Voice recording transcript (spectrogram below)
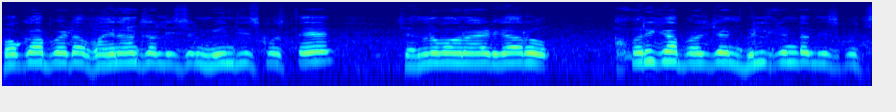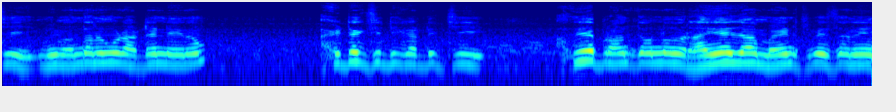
కోకాపేట ఫైనాన్షియల్ ఇష్యూ మేము తీసుకొస్తే చంద్రబాబు నాయుడు గారు అమెరికా ప్రెసిడెంట్ బిల్ క్లింటన్ తీసుకొచ్చి మేమందరం కూడా అటెండ్ అయినాం. హైటెక్ సిటీ కట్టించి అదే ప్రాంతంలో రయేజా మైండ్ స్పేస్ అనే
